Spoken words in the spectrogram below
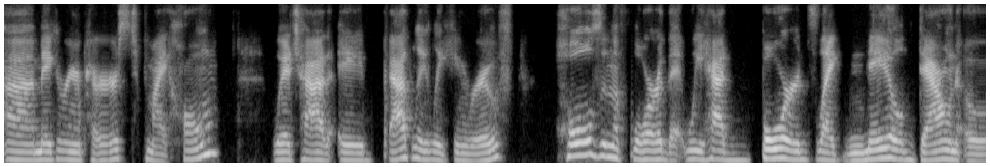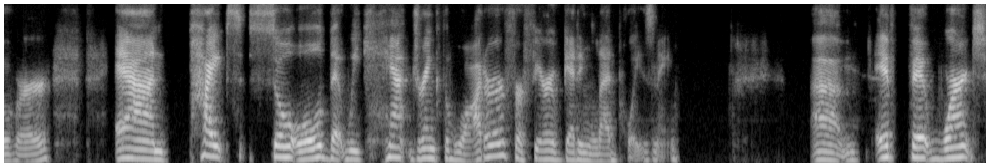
uh, making repairs to my home, which had a badly leaking roof, holes in the floor that we had boards like nailed down over, and pipes so old that we can't drink the water for fear of getting lead poisoning. Um, if it weren't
